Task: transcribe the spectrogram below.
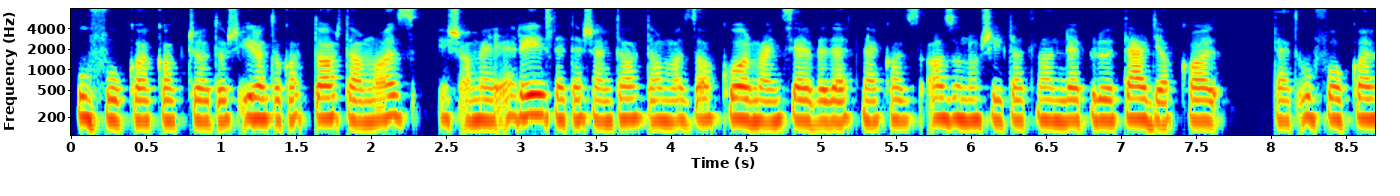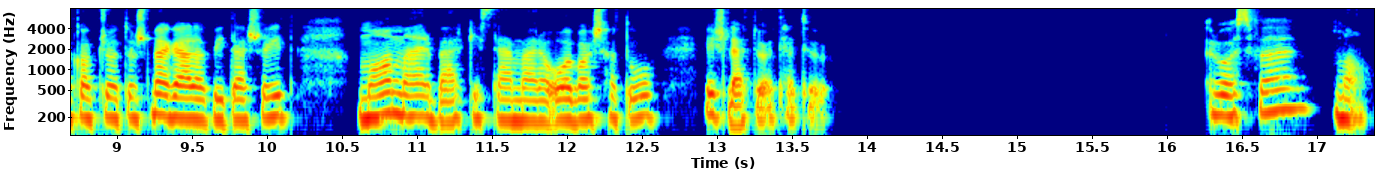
UFO-kkal kapcsolatos iratokat tartalmaz, és amely részletesen tartalmazza a kormány szervezetnek az azonosítatlan repülő tárgyakkal, tehát UFO-kkal kapcsolatos megállapításait, ma már bárki számára olvasható és letölthető. Roswell ma.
